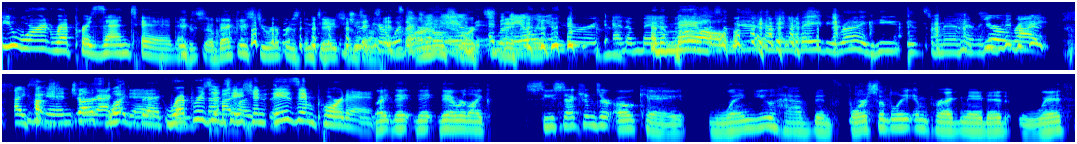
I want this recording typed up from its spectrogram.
you weren't represented. so Becky's two representations Junior, are what's Arnold al- Schwarzenegger. an alien birth and a man. And a Oh, male. it's a man having a baby, right? He it's a man having. You're baby. right. I stand Just like corrected. Becky. Representation That's what I is important. right. They, they they were like C sections are okay when you have been forcibly impregnated with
